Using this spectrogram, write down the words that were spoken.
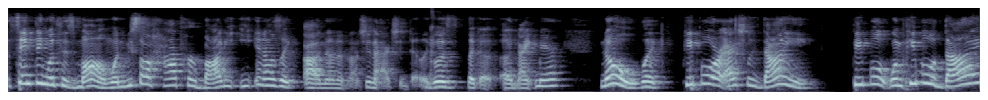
Same thing with his mom. When we saw half her body eaten, I was like, oh no, no, no, she's not actually dead. Like it was like a, a nightmare. No, like people are actually dying. People when people die,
